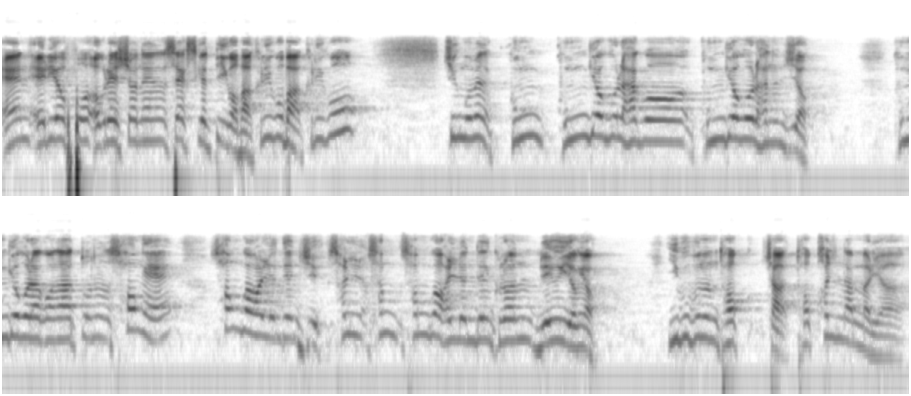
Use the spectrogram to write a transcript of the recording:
and area for aggression and sex get bigger. 봐. 그리고 봐. 그리고 지금 보면 공, 공격을 하고 공격을 하는 지역, 공격을 하거나 또는 성에 성과 관련된 지, 성, 성과 관련된 그런 뇌의 영역 이 부분은 더, 자, 더 커진단 말이야.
